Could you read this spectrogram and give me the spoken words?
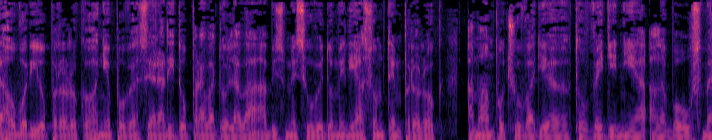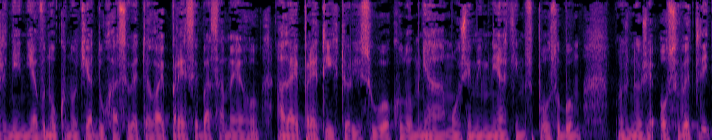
sa hovorí o prorokoch, nepovezerali doprava doľava, aby sme si uvedomili, ja som ten prorok a mám počúvať e, to vedenie alebo usmernenia, vnúknutia Ducha Svetého aj pre seba samého, ale aj pre tých, ktorí sú okolo mňa a môžem im nejakým spôsobom možno, že osvetliť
